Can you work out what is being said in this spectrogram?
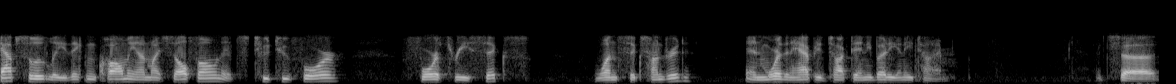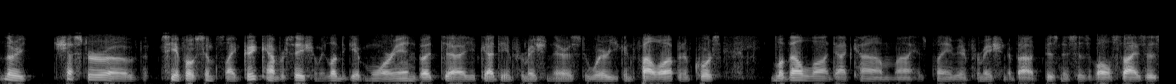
Absolutely. They can call me on my cell phone. It's two two four four three six one six hundred, and more than happy to talk to anybody anytime. It's uh, Larry Chester of CFO Simplified. Great conversation. We'd love to get more in, but uh, you've got the information there as to where you can follow up. And of course, LavelleLaw.com uh, has plenty of information about businesses of all sizes,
